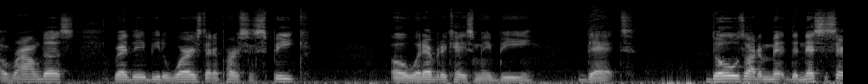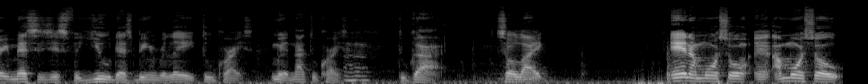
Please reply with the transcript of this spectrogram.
around us, whether it be the words that a person speak, or whatever the case may be, that those are the me- the necessary messages for you that's being relayed through Christ. I mean, not through Christ, mm-hmm. through God. So mm-hmm. like, and I'm more so, and I'm more so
